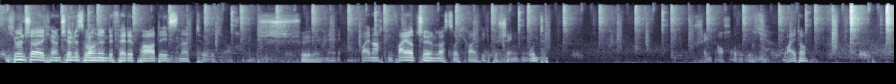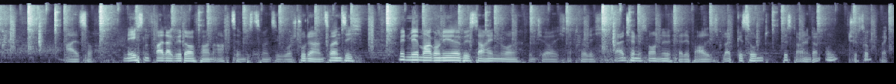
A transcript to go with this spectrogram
Ich wünsche euch ein schönes Wochenende, fette Partys, natürlich auch eine schöne Weihnachten. Feiert schön, lasst euch reichlich beschenken und schenkt auch ordentlich weiter. Also, nächsten Freitag wieder von 18 bis 20 Uhr, Studio 20. Mit mir, Marco Nier. Bis dahin nur wünsche ich euch natürlich ein schönes Wochenende, fette Partys. Bleibt gesund. Bis dahin dann und tschüss und weg.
